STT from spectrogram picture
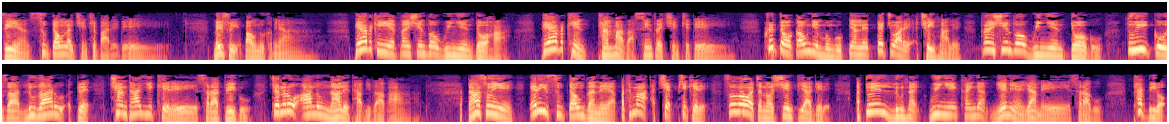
စေရန်ဆုတောင်းလိုက်ခြင်းဖြစ်ပါတယ်တဲ့မိတ်ဆွေအပေါင်းတို့ခမညာ ဘုရားသခင်ရဲ့တန်ရှင်းသောဝိညာဉ်တော်ဟာဘုရားသခင်ထံမှသာဆင်းသက်ခြင်းဖြစ်တယ်ခရစ်တော်ကောင်းကင်ဘုံကိုပြန်လဲတက်ကြွတဲ့အချိန်မှလေတန်ရှင်းသောဝိညာဉ်တော်ကိုသူ၏ကိုယ်စားလူသားတို့အတွက်ခြံထားရစ်ခဲ့တယ်ဆရာတွေးကိုကျွန်တော်အားလုံးနားလည်ထားပြီးသားပါဒါဆိုရင်အဲ့ဒီဆုတောင်းတန်တဲ့ကပထမအချက်ဖြစ်ခဲ့တဲ့စောစောကကျွန်တော်ရှင်းပြခဲ့တဲ့အတွင်းလူ၌ဝိညာဉ်ခိုင်ကမြဲမြံရမယ်ဆိုတာကိုထပ်ပြီးတော့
